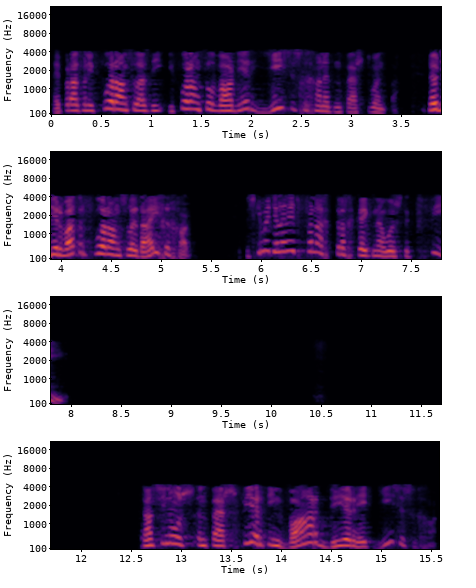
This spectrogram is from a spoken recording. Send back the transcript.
Hy praat van die voorhangsel as die die voorhangsel waardeur Jesus gegaan het in vers 20. Nou deur watter voorhangsel het hy gegaan? Miskien moet julle net vinnig terugkyk na hoofstuk 4. Dan sien ons in vers 14 waardeur het Jesus gegaan?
